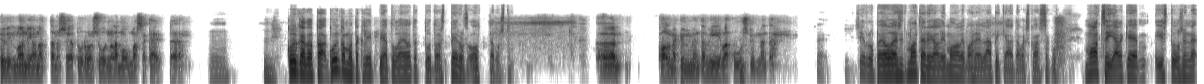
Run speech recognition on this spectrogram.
hyvin moni on ottanut se jo Turun suunnalla muun muassa käyttöön. Mm. Mm. Kuinka, tota, kuinka monta klippiä tulee otettua tuosta perusottelusta? 30-60. Siinä rupeaa olemaan sit materiaalia maalivahden läpikäytäväksi kanssa, kun matsin jälkeen istuu sinne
